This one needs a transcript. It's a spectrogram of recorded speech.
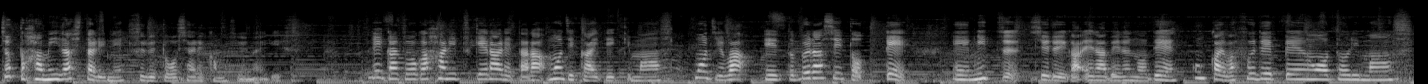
ちょっとはみ出したりね、するとおしゃれかもしれないです。で、画像が貼り付けられたら文字書いていきます。文字は、えっ、と、ブラシ取って、えー3つ種類が選べるので、今回は筆ペンを取ります。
